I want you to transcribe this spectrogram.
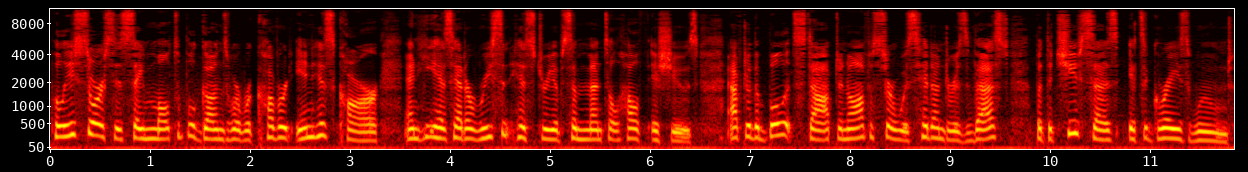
Police sources say multiple guns were recovered in his car and he has had a recent history of some mental health issues. After the bullet stopped, an officer was hit under his vest, but the chief says it's a graze wound.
